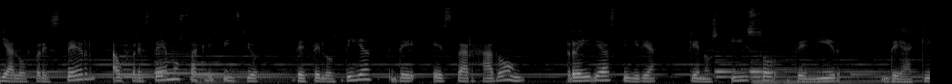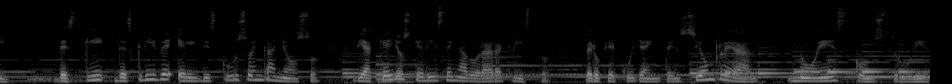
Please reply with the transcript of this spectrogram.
y al ofrecer ofrecemos sacrificio desde los días de Esarjadón, rey de Asiria, que nos hizo venir de aquí describe el discurso engañoso de aquellos que dicen adorar a Cristo, pero que cuya intención real no es construir.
